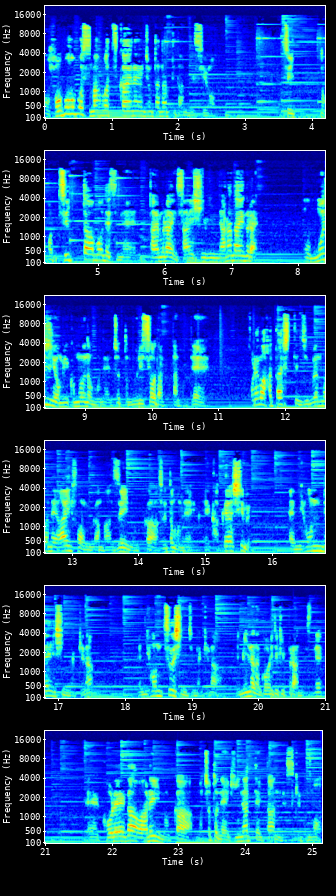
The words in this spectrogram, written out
もうほぼほぼスマホが使えない状態になってたんですよ。ツイなんかツイッターもですね、タイムライン最新にならないぐらい、もう文字読み込むのもね、ちょっと無理そうだったので、これは果たして自分のね、iPhone がまずいのか、それともね、格安 SIM、日本電信だっけな日本通信っていうんだっけなみんなの合理的プランですね。えこれが悪いのか、ちょっとね、気になっていたんですけども、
